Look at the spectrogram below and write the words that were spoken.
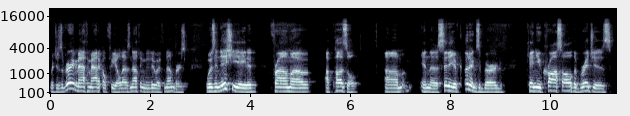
which is a very mathematical field, has nothing to do with numbers, was initiated from a, a puzzle um, in the city of Königsberg. Can you cross all the bridges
